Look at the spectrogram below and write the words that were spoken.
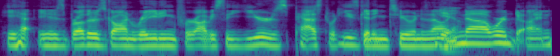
he ha- his brother's gone raiding for obviously years past what he's getting to, and is now Yeah. like, nah, we're done.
